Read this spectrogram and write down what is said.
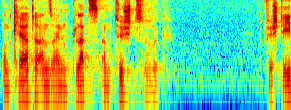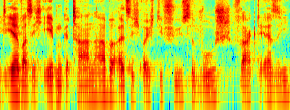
und kehrte an seinen Platz am Tisch zurück. Versteht ihr, was ich eben getan habe, als ich euch die Füße wusch? fragte er sie.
